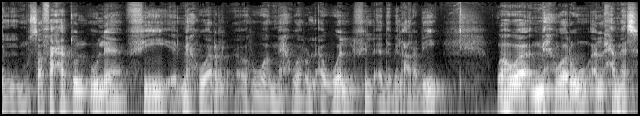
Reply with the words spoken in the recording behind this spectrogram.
المصافحة الأولى في محور هو محور الأول في الأدب العربي وهو محور الحماسة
